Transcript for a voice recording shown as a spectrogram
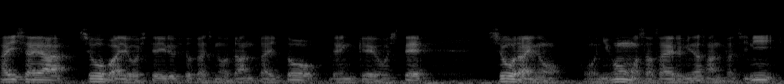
会社や商売をしている人たちの団体と連携をして将来の日本を支える皆さんたちに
